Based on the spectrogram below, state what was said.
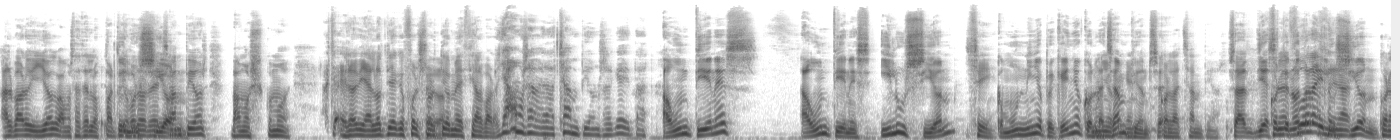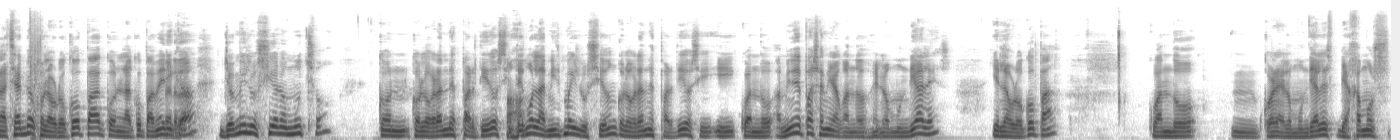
Álvaro y yo, que vamos a hacer los partidos de. Champions, vamos como. El, otro día- el otro día que fue el sorteo me decía Álvaro, ya vamos a ver la Champions, no sé qué y tal. Aún tienes. Aún tienes ilusión Sí. como un niño pequeño con Un la Champions. pequeño, ¿eh? Con la Champions. O sea, ya se Con te el nota la general, ilusión. Con la Champions, con la Eurocopa, con la Copa América. ¿Verdad? Yo me ilusiono mucho con, con los grandes partidos y Ajá. tengo la misma ilusión con los grandes partidos. Y, y cuando a mí me pasa, mira, cuando en los mundiales y en la Eurocopa, cuando mm, en los mundiales viajamos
